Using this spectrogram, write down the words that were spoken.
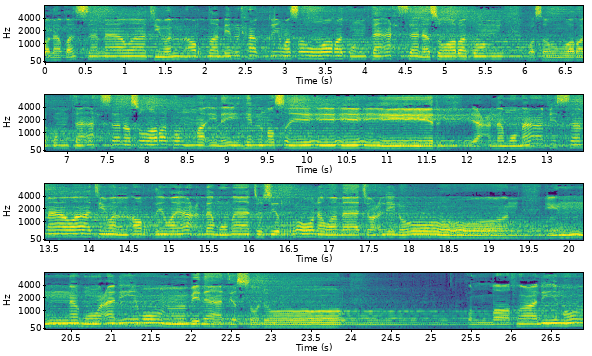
خلق السماوات والأرض بالحق وصوركم فأحسن صوركم وصوركم فأحسن صوركم وإليه المصير. يعلم ما في السماوات والأرض ويعلم ما تسرون وما تعلنون. إنه عليم بذات الصدور. والله عليم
